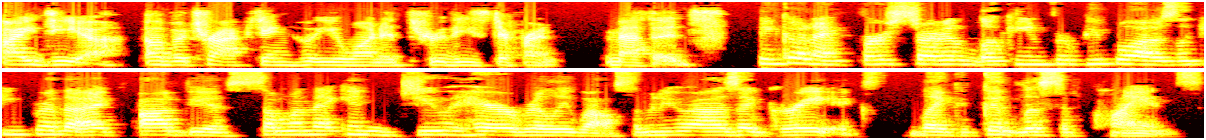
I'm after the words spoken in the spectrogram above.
idea of attracting who you wanted through these different methods? I think when I first started looking for people, I was looking for the obvious, someone that can do hair really well, someone who has a great, like a good list of clients,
